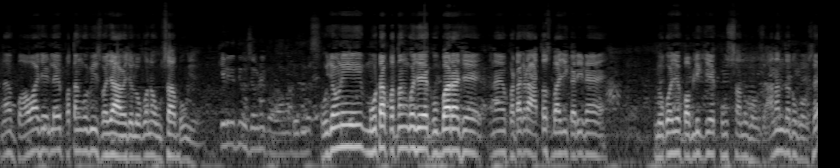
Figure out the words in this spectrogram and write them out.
અને હવા છે એટલે પતંગો બી મજા આવે છે લોકોનો ઉત્સાહ બહુ છે. ઉજવણી મોટા પતંગો છે ગુબ્બારા છે અને ફટાકડા આતશબાજી કરીને લોકો જે પબ્લિક છે ખુશ અનુભવ છે આનંદ અનુભવ છે.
